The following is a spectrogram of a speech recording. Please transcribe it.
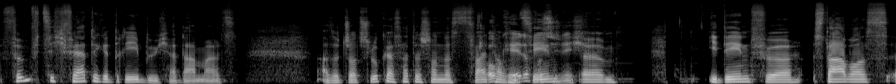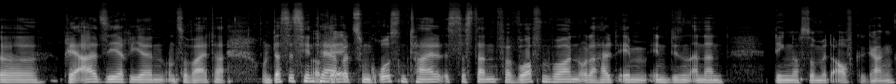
50 fertige Drehbücher damals. Also George Lucas hatte schon das 2010 okay, das ähm, Ideen für Star Wars äh, Realserien und so weiter. Und das ist hinterher okay. aber zum großen Teil ist das dann verworfen worden oder halt eben in diesen anderen Ding noch so mit aufgegangen.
